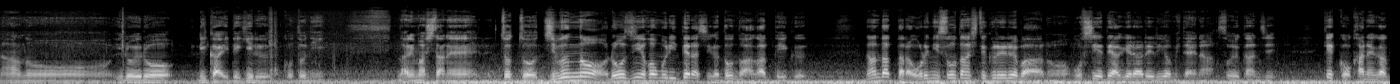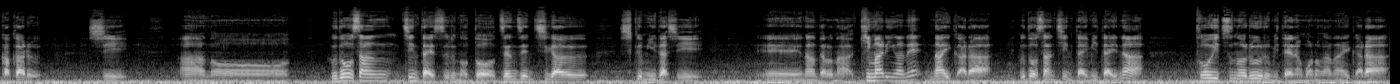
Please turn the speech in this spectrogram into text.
あのー、いろいろ理解できることになりましたね。ちょっと自分の老人ホームリテラシーがどんどん上がっていく。なんだったら俺に相談してくれれば、あの、教えてあげられるよみたいな、そういう感じ。結構金がかかるし、あのー、不動産賃貸するのと全然違う仕組みだし、えー、なんだろうな、決まりがね、ないから、不動産賃貸みたいな、統一のルールみたいなものがないから、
